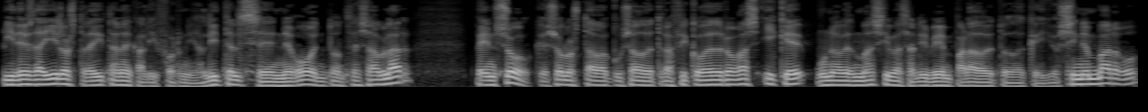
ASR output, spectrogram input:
y desde allí los traditan a California. Little se negó entonces a hablar pensó que solo estaba acusado de tráfico de drogas y que, una vez más, iba a salir bien parado de todo aquello. Sin embargo,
